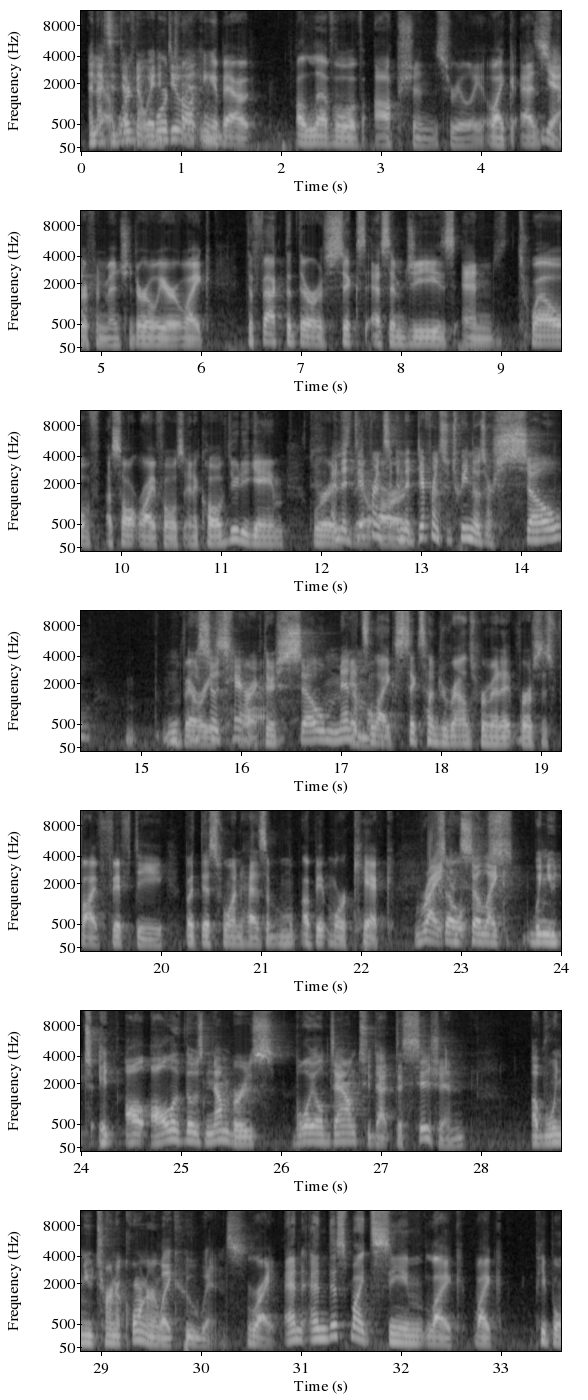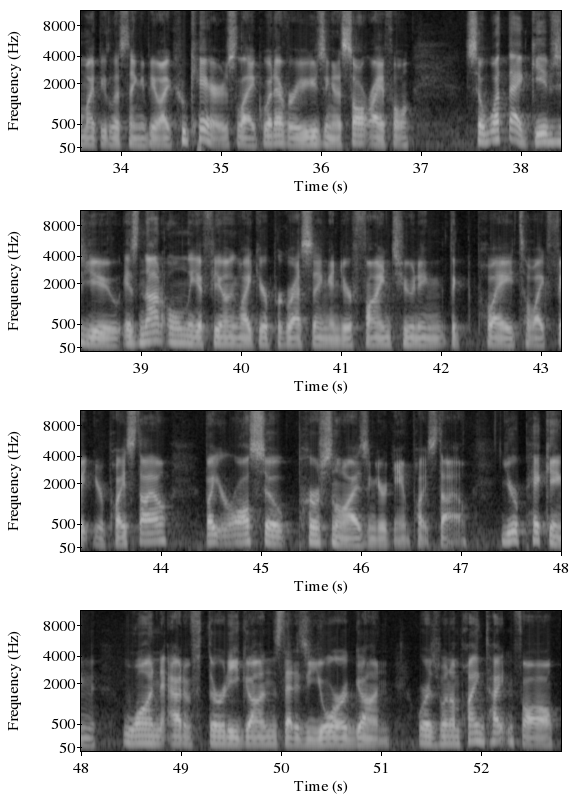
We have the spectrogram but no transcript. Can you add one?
and that's a we're- definite way to we're do it. talking about a level of options, really. Like as Yeah. Griffin mentioned earlier, like the fact that there are six SMGs and twelve assault rifles in a Call of Duty game, whereas and the difference are and the difference between those are so very esoteric. small. They're so minimal. It's like 600 rounds per minute versus 550, but this one has a bit more kick. Right, and so like when you t- it all all of those numbers boil down to that decision of when you turn a corner, like who wins. Right. And and this might seem like like people might be listening and be like, who cares? Like whatever, you're using an assault rifle. So what that gives you is not only a feeling like you're progressing and you're fine tuning the play to like fit your play style, but you're also personalizing your gameplay style. You're picking one out of 30 guns that is your gun. Whereas when I'm playing Titanfall,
